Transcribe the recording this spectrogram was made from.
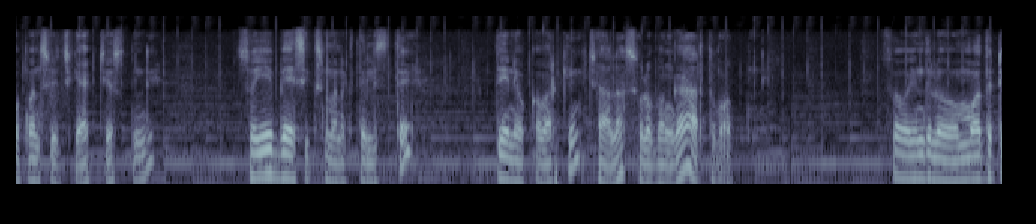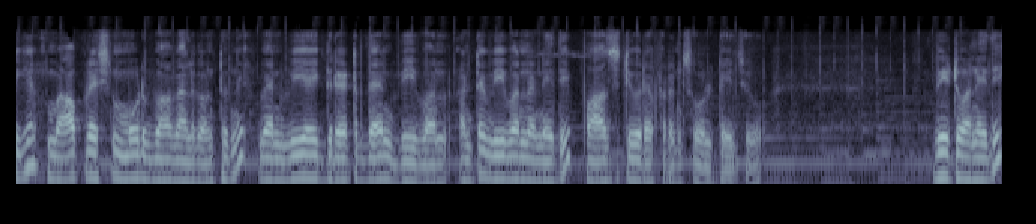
ఓపెన్ స్విచ్కి యాక్ట్ చేస్తుంది. సో ఈ బేసిక్స్ మనకు తెలిస్తే దీని యొక్క వర్కింగ్ చాలా సులభంగా అర్థమవుతుంది. సో ఇందులో మొదటిగా ఆపరేషన్ మూడు భాగాలుగా ఉంటుంది. When VI greater than V one అంటే వి వన్ అనేది positive reference voltage. V two అనేది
